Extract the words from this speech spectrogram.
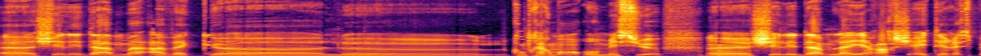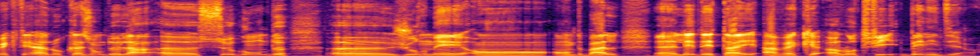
Euh, chez les dames, avec euh, le contrairement aux messieurs, chez les dames, la hiérarchie a été respectée à l'occasion de la seconde journée en handball. les détails avec Lotfi Benidia.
